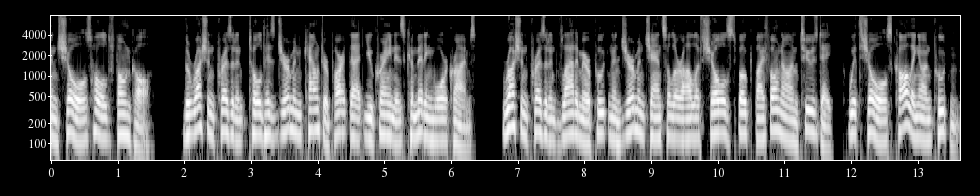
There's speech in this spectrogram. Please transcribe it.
and Scholz hold phone call. The Russian president told his German counterpart that Ukraine is committing war crimes. Russian President Vladimir Putin and German Chancellor Olaf Scholz spoke by phone on Tuesday, with Scholz calling on Putin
